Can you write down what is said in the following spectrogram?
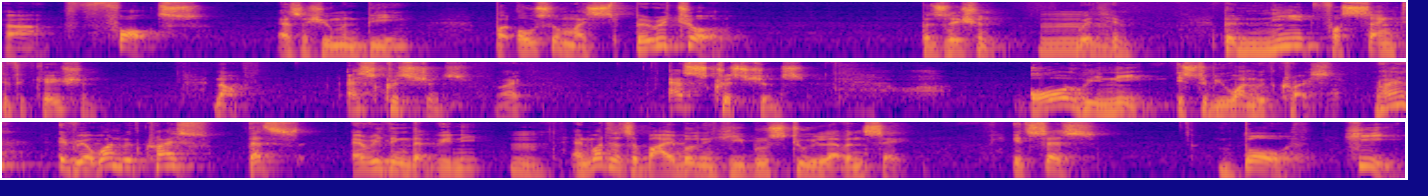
uh, faults as a human being, but also my spiritual position with Him, the need for sanctification. Now, as Christians, right? As Christians, all we need is to be one with Christ, right? If we are one with Christ, that's everything that we need. Hmm. And what does the Bible in Hebrews 2:11 say? It says, both he,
